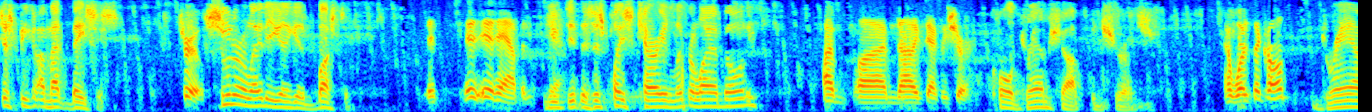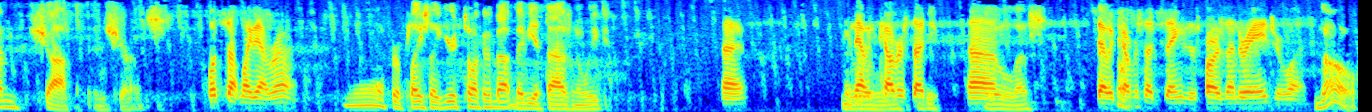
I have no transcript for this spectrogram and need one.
just be on that basis. True. Sooner or later, you're gonna get busted. It it, it happens. You, Does this place carry liquor liability? I'm I'm not exactly sure. Called dram shop insurance. And what's that called? Dram shop insurance. What's something like that run? Yeah, for a place like you're talking about, maybe a thousand a week. Uh, and that would cover such a um, less. that would cover such things as far as underage or what? No,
